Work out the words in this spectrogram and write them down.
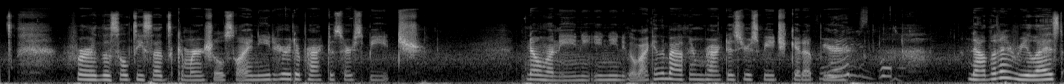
for the Salty Suds commercial, so I need her to practice her speech. No, honey, you need, you need to go back in the bathroom, practice your speech, get up here. Now that I realized,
